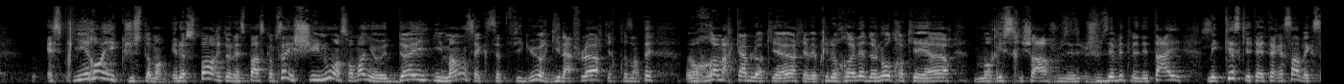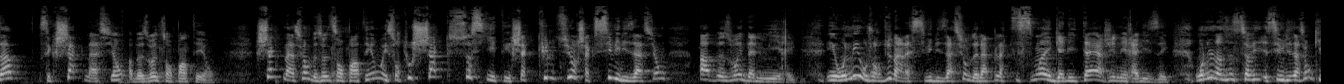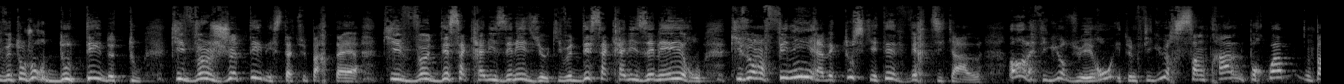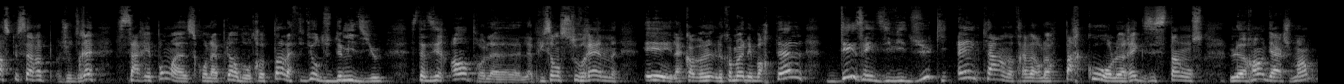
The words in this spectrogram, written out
esprit héroïque, justement. Et le sport est un espace comme ça. Et chez nous, en ce moment, il y a un deuil immense avec cette figure, Guy Lafleur, qui représentait un remarquable hockeyeur, qui avait pris le relais d'un autre hockeyeur, Maurice Richard. Je vous, évite les détails. Mais qu'est-ce qui est intéressant avec ça? C'est que chaque nation a besoin de son panthéon. Chaque nation a besoin de son panthéon et surtout chaque société, chaque culture, chaque civilisation a besoin d'admirer. Et on est aujourd'hui dans la civilisation de l'aplatissement égalitaire généralisé. On est dans une civilisation qui veut toujours douter de tout, qui veut jeter les statues par terre, qui veut désacraliser les dieux, qui veut désacraliser les héros, qui veut en finir avec tout ce qui était vertical. Or, la figure du héros est une figure centrale. Pourquoi? Parce que ça, je dirais, ça répond à ce qu'on appelait en d'autres temps la figure du demi-dieu, c'est-à-dire entre la puissance souveraine et le commun des mortels, des individus qui incarnent à travers leur parcours, leur existence, leur engagement,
